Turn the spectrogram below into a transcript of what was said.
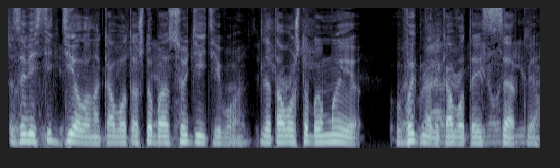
завести дело на кого-то, чтобы осудить его, для того, чтобы мы выгнали кого-то из церкви.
